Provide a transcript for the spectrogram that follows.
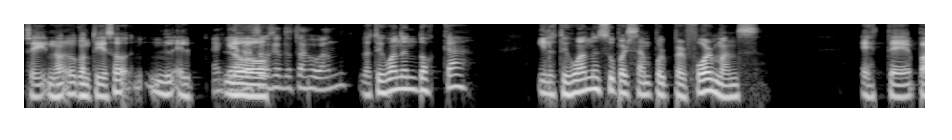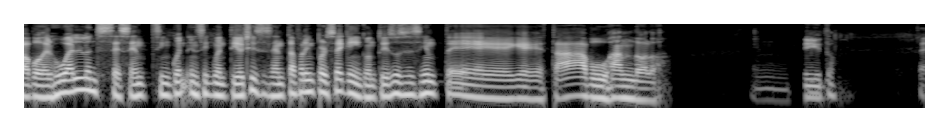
sí, no, con todo eso, el, ¿En qué lo, resolución tú estás jugando? lo estoy jugando en 2K y lo estoy jugando en Super Sample Performance. Este, para poder jugarlo en, 60, 50 en 58 y 60 frames per second y con todo eso se siente que está abujándolo. Tito. Sí.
